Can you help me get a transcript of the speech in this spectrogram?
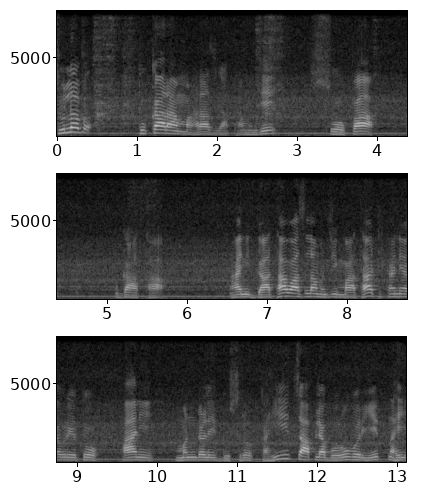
सुलभ तुकाराम महाराज गाथा म्हणजे सोपा गाथा. आणि गाथा वाचला म्हणजे माथा ठिकाण्यावर येतो आणि मंडळी दुसरं काहीच आपल्याबरोबर येत नाही.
